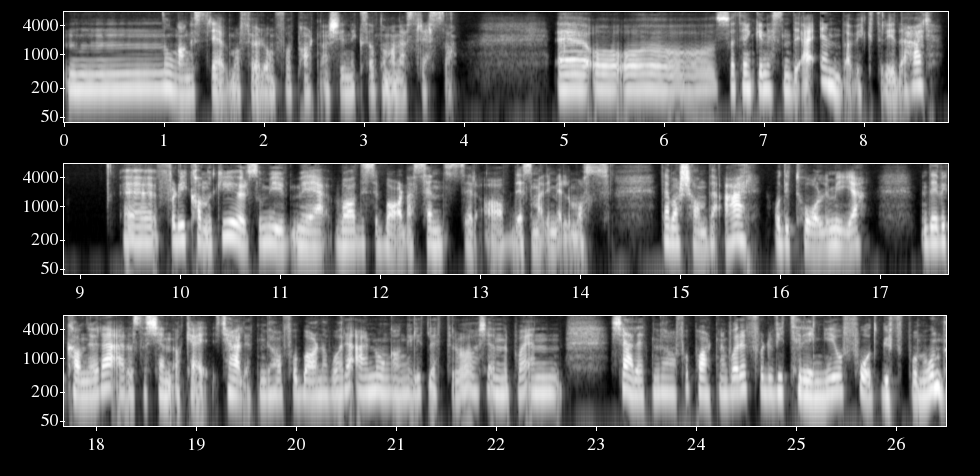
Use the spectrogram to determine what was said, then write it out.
noen ganger streve med å føle overfor partneren sin ikke sant, når man er stressa. Eh, og, og, så jeg tenker nesten det er enda viktigere i det her. For vi kan jo ikke gjøre så mye med hva disse barna senser av det som er imellom oss. Det er bare sånn det er, og de tåler mye. Men det vi kan gjøre, er å kjenne ok, kjærligheten vi har for barna våre, er noen ganger litt lettere å kjenne på enn kjærligheten vi har for partnerne våre, for vi trenger jo å få et guff på noen,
